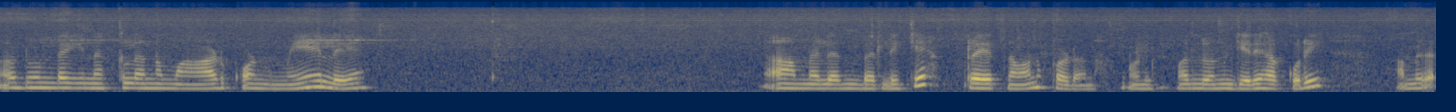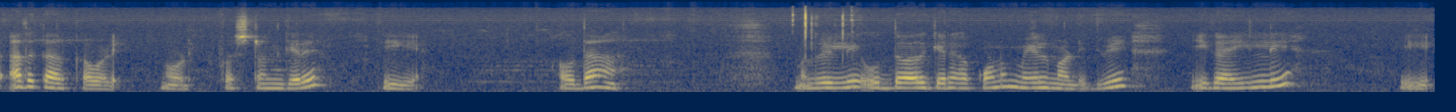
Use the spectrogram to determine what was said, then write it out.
ದುಂಡಾಗಿ ನಕ್ಕಲನ್ನು ಮಾಡ್ಕೊಂಡ ಮೇಲೆ ಆಮೇಲೆ ಅದನ್ನ ಬರಲಿಕ್ಕೆ ಪ್ರಯತ್ನವನ್ನು ಪಡೋಣ. ನೋಡಿ, ಮೊದಲು ಒಂದು ಗೆರೆ ಹಾಕೋರಿ, ಆಮೇಲೆ ಅದಕ್ಕೆ ಹಾಕೋವಳಿ. ನೋಡಿ ಫಸ್ಟ್ ಒಂದು ಗೆರೆ ಹೀಗೆ. ಹೌದಾ? ಮೊದಲು ಇಲ್ಲಿ ಉದ್ದವಾದ ಗೆರೆ ಹಾಕ್ಕೊಂಡು ಮೇಲ್ ಮಾಡಿದ್ವಿ. ಈಗ ಇಲ್ಲಿ ಹೀಗೆ,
